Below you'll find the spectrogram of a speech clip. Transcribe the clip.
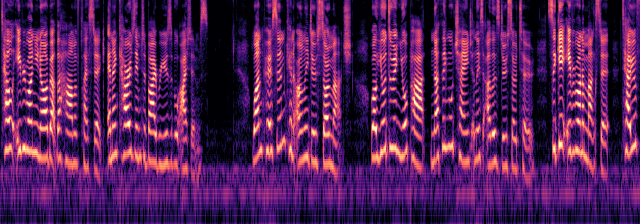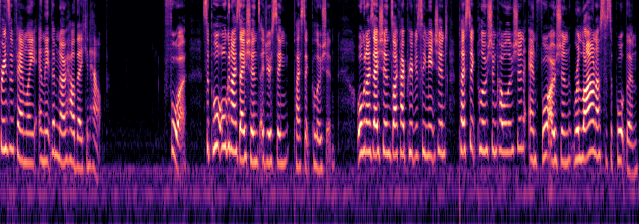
Tell everyone you know about the harm of plastic and encourage them to buy reusable items. One person can only do so much. While you're doing your part, nothing will change unless others do so too. So get everyone amongst it. Tell your friends and family and let them know how they can help. 4. Support organisations addressing plastic pollution. Organisations like I previously mentioned, Plastic Pollution Coalition and 4Ocean, rely on us to support them.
